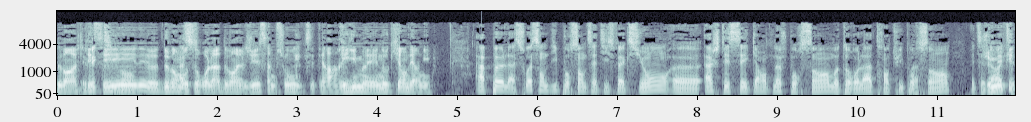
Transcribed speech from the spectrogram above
devant HTC, euh, devant Motorola, devant LG, Samsung, etc. RIM et Nokia en dernier. Apple à 70% de satisfaction, euh, HTC 49%, Motorola 38%, etc. Je me méfie etc.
